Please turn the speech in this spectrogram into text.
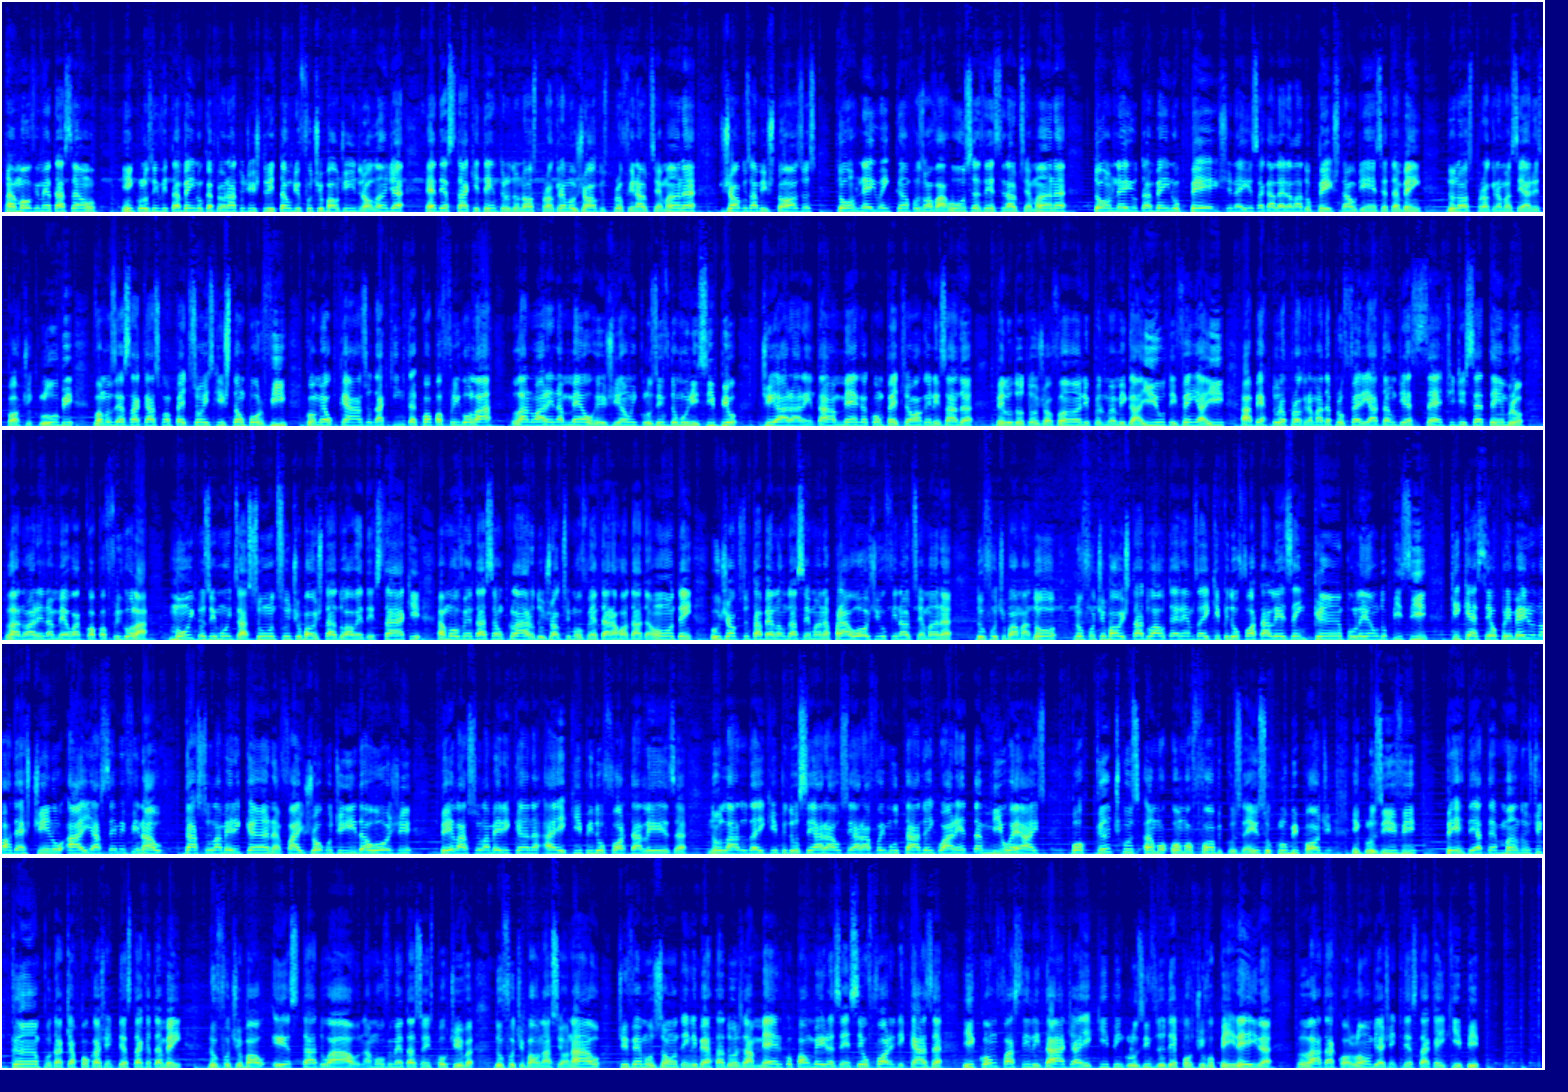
a movimentação inclusive também no Campeonato Distritão de Futebol de Hidrolândia. É destaque dentro do nosso programa os jogos para o final de semana, jogos amistosos, torneio em Campos Nova Russas nesse final de semana. Torneio também no Peixe, não é isso? A galera lá do Peixe na audiência também do nosso programa Ceará Esporte Clube. Vamos destacar as competições que estão por vir, como é o caso da quinta Copa Frigolá, lá no Arena Mel, região inclusive do município de Ararendá. Mega competição organizada pelo Dr. Giovanni, pelo meu amigo Ailton. E vem aí a abertura programada para o feriadão, dia 7 de setembro, lá no Arena Mel, a Copa Frigolá. Muitos e muitos assuntos. Futebol estadual é destaque. A movimentação, claro, dos jogos se movimentar a rodada ontem. Os jogos do tabelão da semana para hoje e o final de semana do futebol amador. No futebol estadual teremos a equipe do Fortaleza em campo, Leão do Pici, que quer ser o primeiro nordestino aí a semifinal da Sul-Americana. Faz jogo de ida hoje pela Sul-Americana a equipe do Fortaleza. No lado da equipe do Ceará, o Ceará foi multado em 40 mil reais por cânticos homofóbicos, né? Isso o clube pode, inclusive, perder até mandos de campo. Daqui a pouco a gente destaca também do futebol estadual. Na movimentação esportiva do futebol nacional, tivemos ontem Libertadores América. Palmeiras venceu fora de casa e com facilidade a equipe, inclusive do Deportivo Pereira, lá da Colômbia. A gente destaca a equipe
